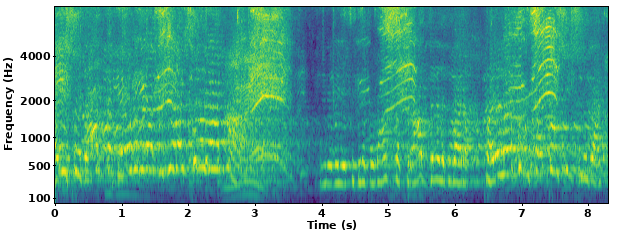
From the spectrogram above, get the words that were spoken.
క్రైస్తవ ఇరవై ఎనిమిది ప్రదాస్త ప్రార్థనల ద్వారా పరలోకము సంతోషించును గాక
